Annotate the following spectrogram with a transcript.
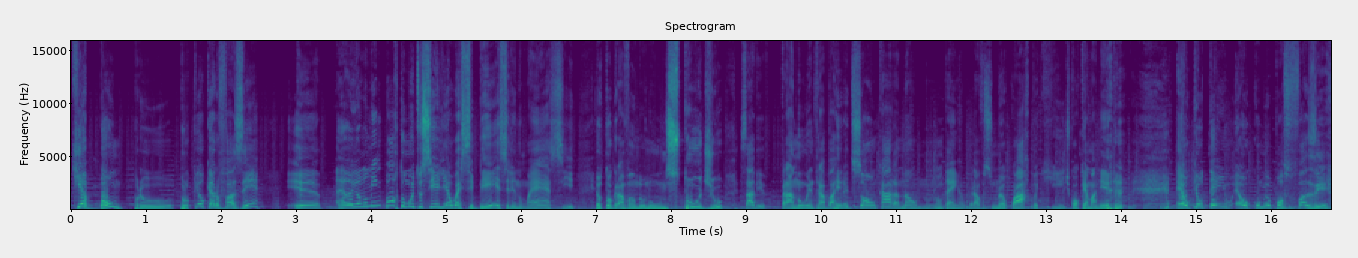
que é bom pro, pro que eu quero fazer, é, é, eu não me importo muito se ele é USB, se ele não é, se eu tô gravando num estúdio, sabe? Pra não entrar barreira de som. Cara, não, não tem. Eu gravo isso no meu quarto aqui, de qualquer maneira. É o que eu tenho, é o como eu posso fazer.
